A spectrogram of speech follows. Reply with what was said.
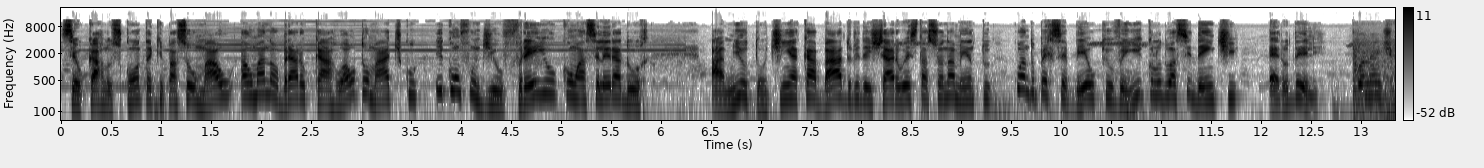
Seu Carlos conta que passou mal ao manobrar o carro automático e confundiu o freio com o acelerador. Hamilton tinha acabado de deixar o estacionamento quando percebeu que o veículo do acidente era o dele. Quando a gente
